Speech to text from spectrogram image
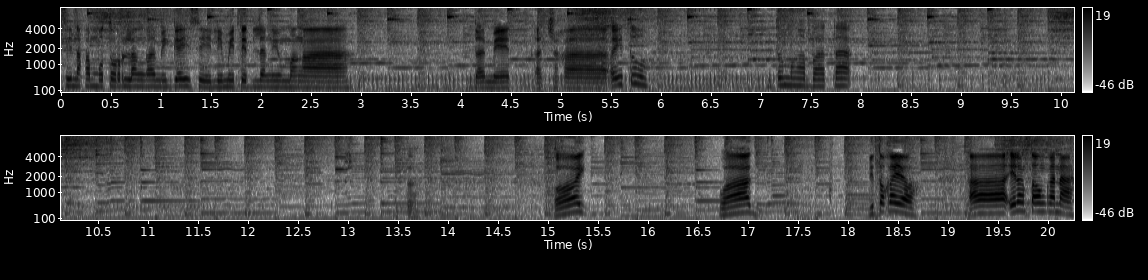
Kasi nakamotor lang kami guys eh. Limited lang yung mga damit at saka ay ito. Ito mga bata. Ito. Oy wag. Dito kayo. Ah ilang taong ka na?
